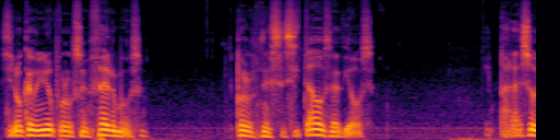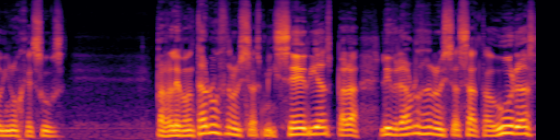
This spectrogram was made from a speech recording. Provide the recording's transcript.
sino que ha venido por los enfermos, por los necesitados de Dios. Y para eso vino Jesús, para levantarnos de nuestras miserias, para librarnos de nuestras ataduras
